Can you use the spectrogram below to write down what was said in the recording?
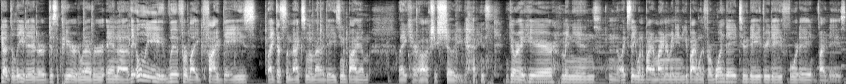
got deleted or disappeared or whatever and uh, they only live for like five days like that's the maximum amount of days you can buy them. Like here, I'll actually show you guys. go right here, minions. And like say you want to buy a miner minion, you can buy one for one day, two day, three day, four day, and five days.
